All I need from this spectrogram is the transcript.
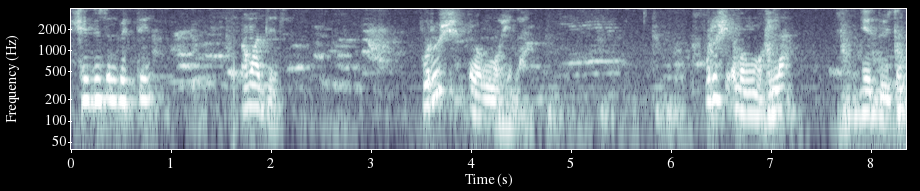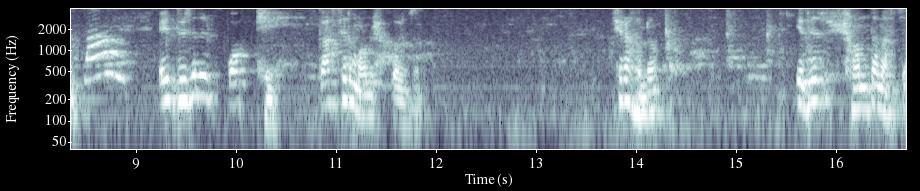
সে দুজন ব্যক্তি আমাদের পুরুষ এবং মহিলা। পুরুষ এবং মহিলা যে দুইজন, এই দুইজনের পক্ষে কাছের মানুষ প্রয়োজন সেটা হলো, এদের সন্তান আছে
